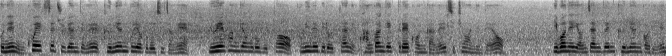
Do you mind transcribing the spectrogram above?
구는 코엑스 주변 등을 금연구역으로 지정해 유해 환경으로부터 구민을 비롯한 관광객들의 건강을 지켜왔는데요. 이번에 연장된 금연거리는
